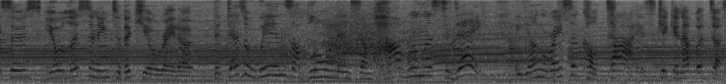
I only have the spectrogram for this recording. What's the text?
Racers. You're listening to the Curator. The desert winds are blowing in some hot rumors today. A young racer called Ty is kicking up a dust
